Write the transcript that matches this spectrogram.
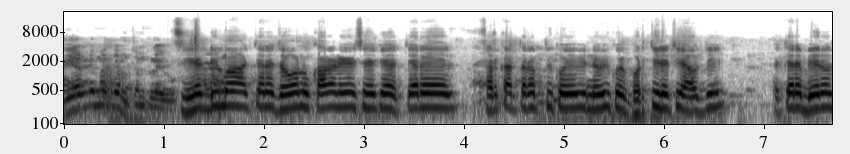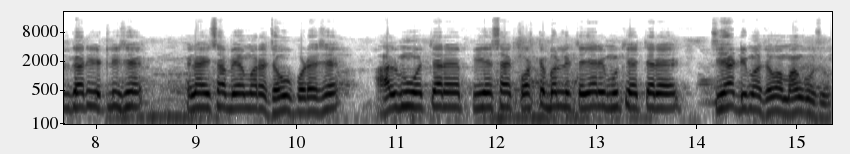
જીઆરડીમાં કેમ સંકળાયું? જીઆરડીમાં અત્યારે જવાનું કારણ એ છે કે અત્યારે સરકાર તરફથી કોઈ એવી નવી કોઈ ભરતી નથી આવતી. અત્યારે બેરોજગારી એટલી છે એના હિસાબે અમારે જવું પડે છે. હાલ હું અત્યારે પીએસઆઈ કોન્સ્ટેબલની તૈયારી મૂકી અત્યારે જીઆરડીમાં જવા માંગુ છું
